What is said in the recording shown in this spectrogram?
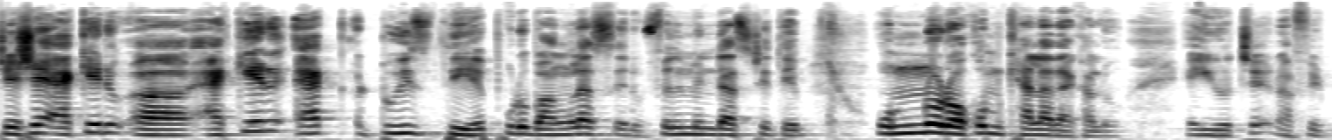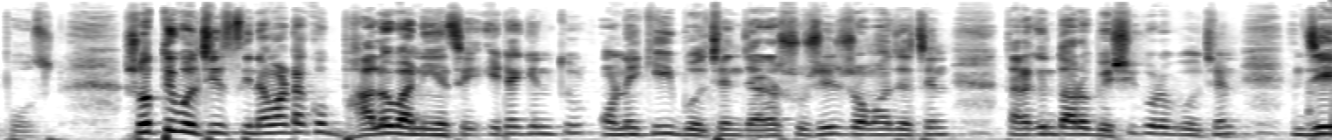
শেষে একের একের এক টুইস্ট দিয়ে পুরো বাংলা ফিল্ম ইন্ডাস্ট্রিতে অন্য রকম খেলা দেখাল। এই হচ্ছে রাফির পোস্ট সত্যি বলছি সিনেমাটা খুব ভালো বানিয়েছে। এটা কিন্তু অনেকেই বলছেন, যারা সুশীল সমাজ আছেন, তারা কিন্তু আরও বেশি করে বলছেন যে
